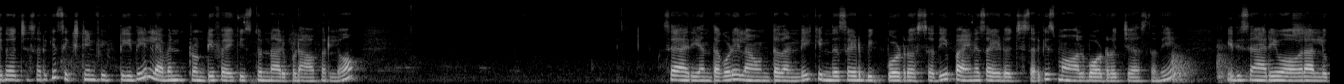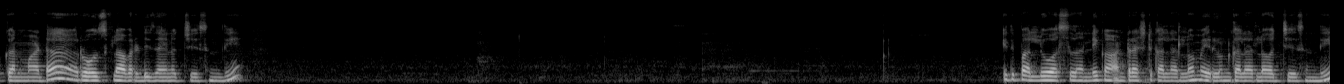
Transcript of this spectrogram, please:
ఇది వచ్చేసరికి సిక్స్టీన్ ఫిఫ్టీది లెవెన్ ట్వంటీ ఫైవ్కి ఇస్తున్నారు ఇప్పుడు ఆఫర్లో. శారీ అంతా కూడా ఇలా ఉంటుందండి. కింద సైడ్ బిగ్ బోర్డర్ వస్తుంది. పైన సైడ్ వచ్చేసరికి స్మాల్ బార్డర్ వచ్చేస్తుంది. ఇది శారీ ఓవరాల్ లుక్ అనమాట రోజ్ ఫ్లవర్ డిజైన్ వచ్చేసింది. ఇది పళ్ళు వస్తుందండి. కాంట్రాస్ట్ కలర్లో మెరూన్ కలర్లో వచ్చేసింది.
